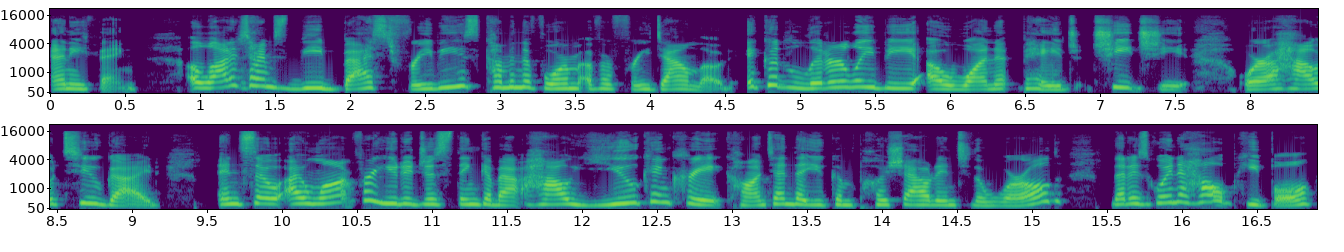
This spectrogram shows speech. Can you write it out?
anything. A lot of times, the best freebies come in the form of a free download. It could literally be a one page cheat sheet or a how to guide. And so, I want for you to just think about how you can create content that you can push out into the world that is going to help people,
